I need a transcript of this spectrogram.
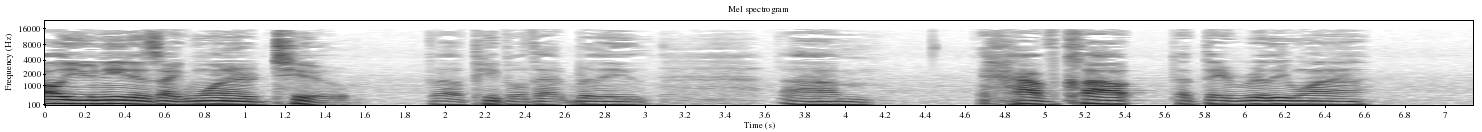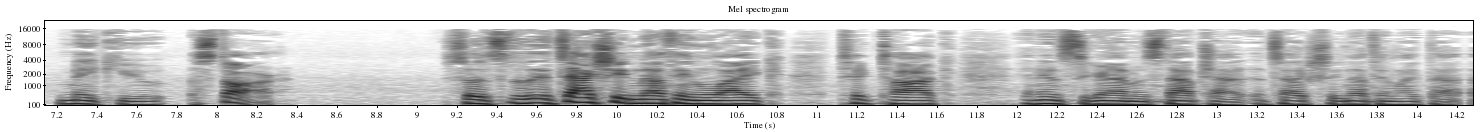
all you need is like one or two of people that really um, have clout that they really want to make you a star so it's it's actually nothing like TikTok and Instagram and Snapchat. It's actually nothing like that.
